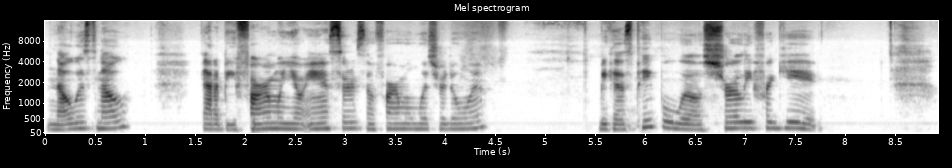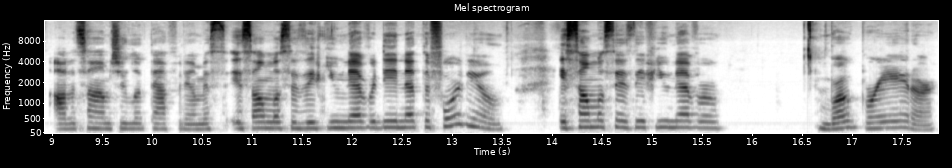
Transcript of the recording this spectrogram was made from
no is no. Got to be firm on your answers and firm on what you're doing because people will surely forget all the times you looked out for them. It's it's almost as if you never did nothing for them. It's almost as if you never broke bread or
